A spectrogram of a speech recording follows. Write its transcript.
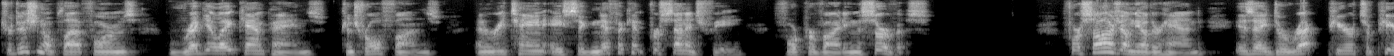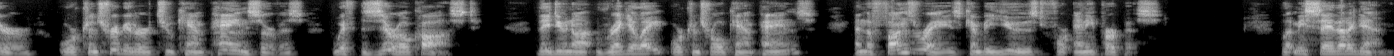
Traditional platforms regulate campaigns, control funds, and retain a significant percentage fee for providing the service. Forsage, on the other hand, is a direct peer-to-peer -peer or contributor to campaign service with zero cost. They do not regulate or control campaigns, and the funds raised can be used for any purpose. Let me say that again.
